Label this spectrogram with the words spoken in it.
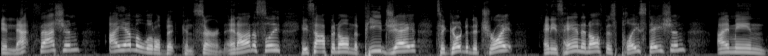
in that fashion, I am a little bit concerned. And honestly, he's hopping on the PJ to go to Detroit and he's handing off his PlayStation. I mean,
